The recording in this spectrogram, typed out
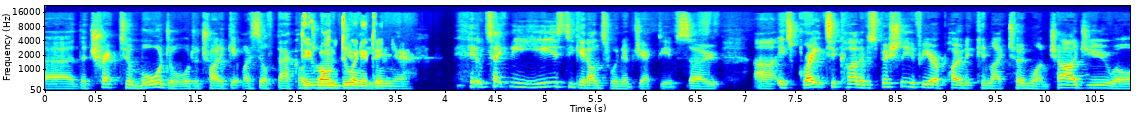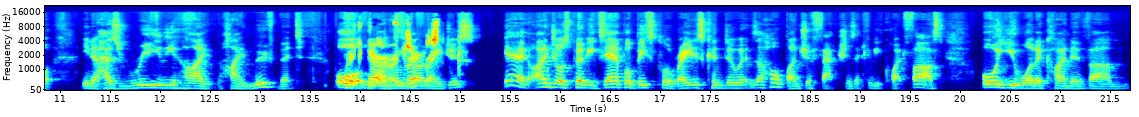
uh, the trek to Mordor to try to get myself back on. They won't do anything, yeah. It'll take me years to get onto an objective. So uh, it's great to kind of, especially if your opponent can like turn one charge you or you know has really high high movement or like long threat ranges. Yeah, Ironjawz is perfect example. Beast Claw Raiders can do it. There's a whole bunch of factions that can be quite fast. Or you want to kind of um,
